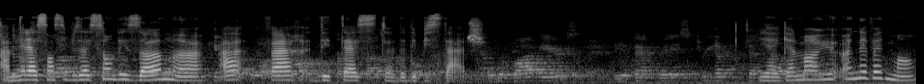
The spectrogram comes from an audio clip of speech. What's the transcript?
amener la sensibilisation des hommes euh, à faire des tests de dépistage. Il y a également eu un événement,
